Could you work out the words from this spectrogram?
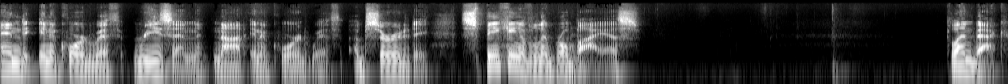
and in accord with reason, not in accord with absurdity. Speaking of liberal bias, Glenn Beck.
